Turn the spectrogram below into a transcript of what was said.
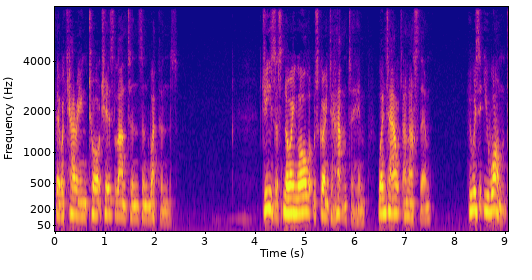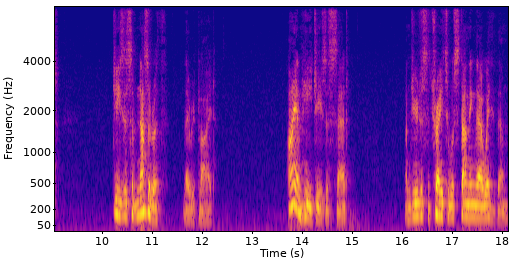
They were carrying torches, lanterns, and weapons. Jesus, knowing all that was going to happen to him, went out and asked them, Who is it you want? Jesus of Nazareth, they replied. I am he, Jesus said and Judas the traitor was standing there with them.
